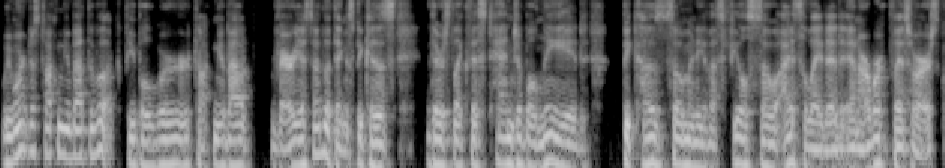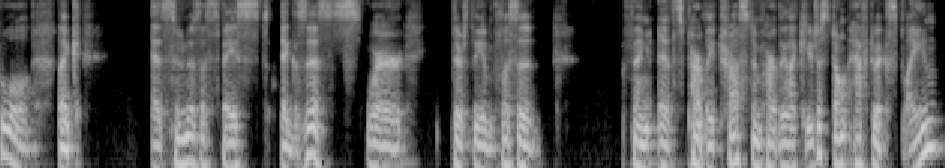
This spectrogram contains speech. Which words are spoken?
we weren't just talking about the book. People were talking about various other things because there's like this tangible need because so many of us feel so isolated in our workplace or our school. Like as soon as a space exists where there's the implicit thing it's partly trust and partly like you just don't have to explain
